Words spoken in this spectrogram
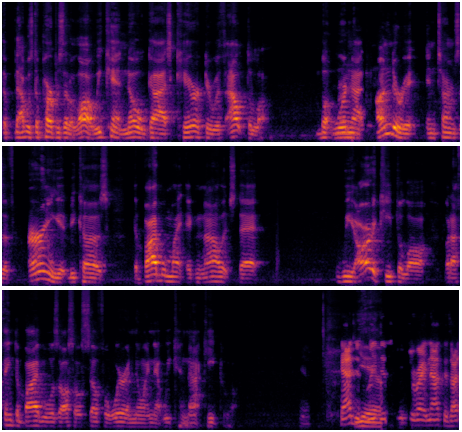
the, that was the purpose of the law we can't know god's character without the law but we're not under it in terms of earning it because the bible might acknowledge that we are to keep the law but i think the bible is also self-aware in knowing that we cannot keep the law can I just yeah. read this scripture right now? Because I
